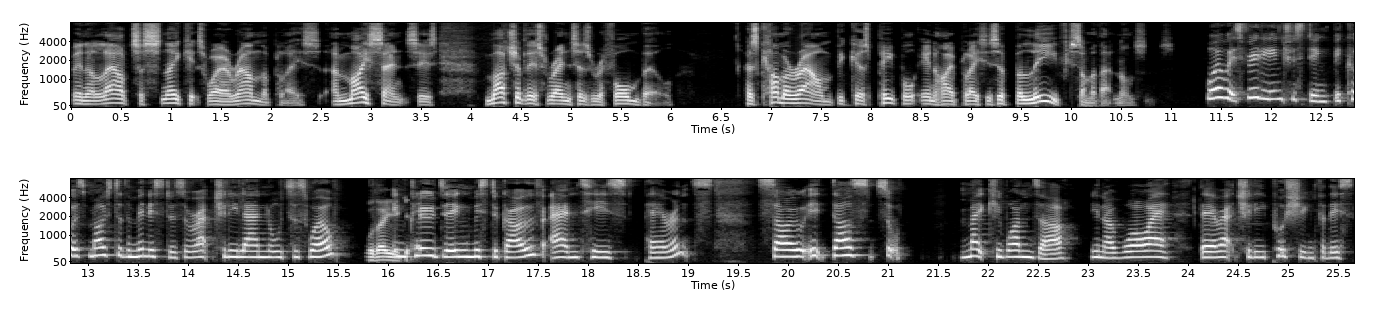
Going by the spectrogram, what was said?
been allowed to snake its way around the place. And my sense is much of this renters reform bill has come around because people in high places have believed some of that nonsense. Well, it's really interesting because most of the ministers are actually landlords as well, well including Mr. Gove and his parents. So it does sort of make you wonder, you know, why they're actually pushing for this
